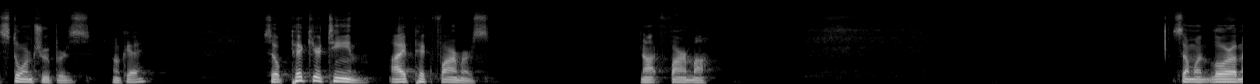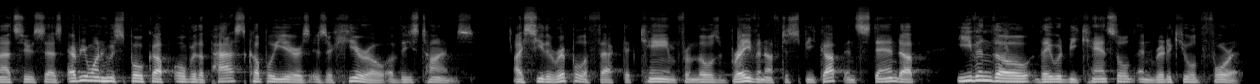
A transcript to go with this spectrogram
stormtroopers. Okay. So pick your team. I pick farmers, not pharma. Someone, Laura Matsu says, everyone who spoke up over the past couple years is a hero of these times. I see the ripple effect that came from those brave enough to speak up and stand up, even though they would be canceled and ridiculed for it.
